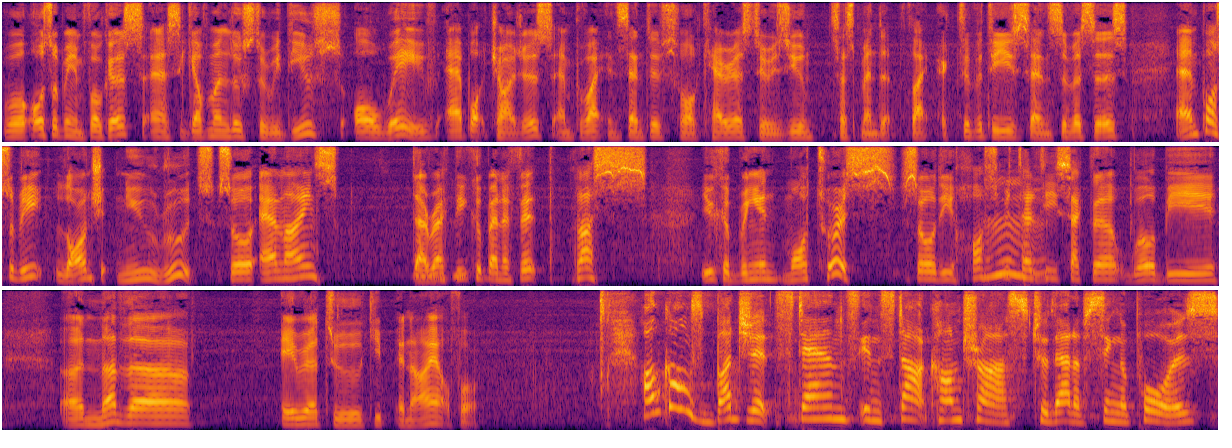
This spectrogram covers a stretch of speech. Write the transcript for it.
will also be in focus as the government looks to reduce or waive airport charges and provide incentives for carriers to resume suspended flight activities and services and possibly launch new routes. So airlines directly mm-hmm. could benefit. Plus, you could bring in more tourists. So the hospitality mm. sector will be another area to keep an eye out for. Hong Kong's budget stands in stark contrast to that of Singapore's.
